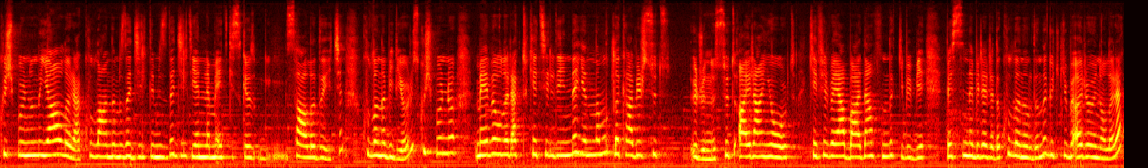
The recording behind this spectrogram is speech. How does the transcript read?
kuşburnunu yağ olarak kullandığımızda cildimizde cilt yenileme etkisi gö- sağladığı için kullanabiliyoruz. Kuşburnu meyve olarak tüketildiğinde yanına mutlaka bir süt ürünü, süt, ayran, yoğurt, kefir veya badem fındık gibi bir besinle bir arada kullanıldığında güçlü bir ara öğün olarak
